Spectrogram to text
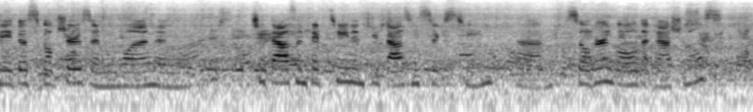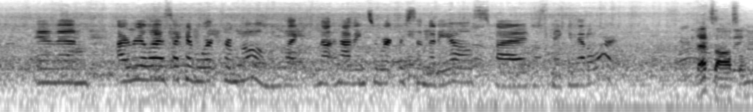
made those sculptures and won in 2015 and 2016 um, silver and gold at nationals. And then I realized I could work from home, like not having to work for somebody else by just making metal art. That's awesome.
